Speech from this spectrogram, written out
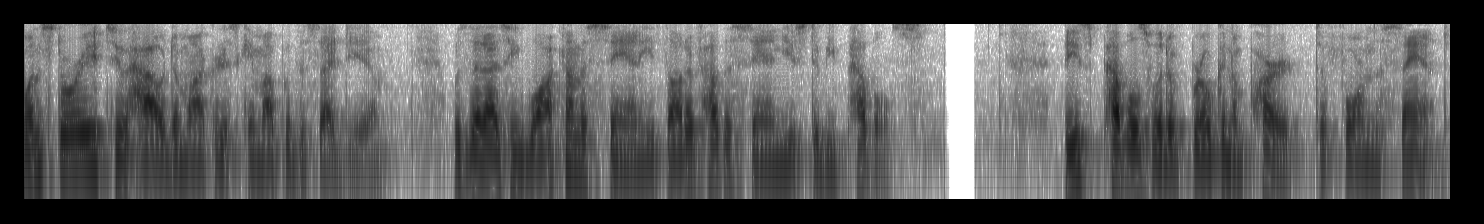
One story to how Democritus came up with this idea was that as he walked on the sand, he thought of how the sand used to be pebbles. These pebbles would have broken apart to form the sand,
